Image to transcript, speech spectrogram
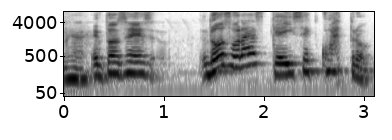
Ajá. Entonces, dos horas que hice cuatro.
